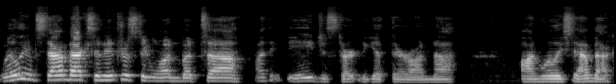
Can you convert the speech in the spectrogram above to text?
William Stanback's an interesting one, but uh, I think the age is starting to get there on uh, on Willie Stanback.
